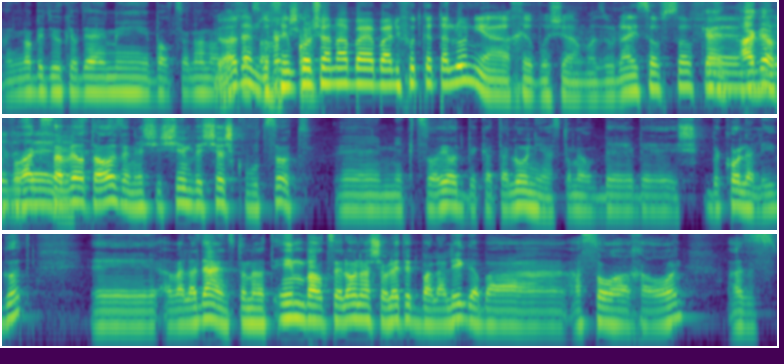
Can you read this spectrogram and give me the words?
אני לא בדיוק יודע מי ברצלונה לא יודע, הם זוכים כל שנה באליפות קטלוניה, החבר'ה שם, אז אולי סוף סוף... כן, אה, אגב, רק סבר את האוזן, יש 66 קבוצות מקצועיות בקטלוניה, זאת אומרת, בכל הליגות. אה, אבל עדיין, זאת אומרת, אם ברצלונה שולטת בלליגה בעשור האחרון, אז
